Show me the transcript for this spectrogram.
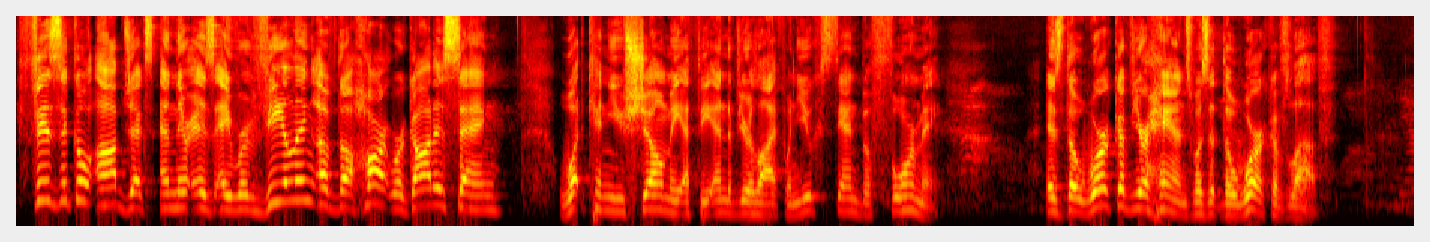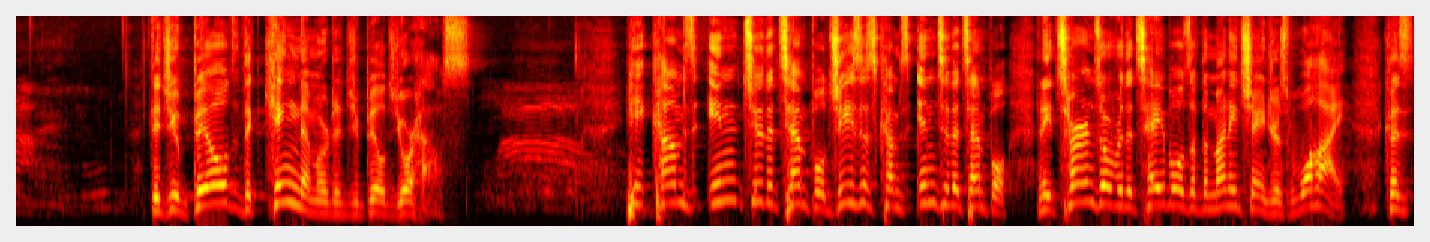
physical objects. And there is a revealing of the heart where God is saying, What can you show me at the end of your life when you stand before me? Is the work of your hands, was it the work of love? Did you build the kingdom or did you build your house? He comes into the temple. Jesus comes into the temple and he turns over the tables of the money changers. Why? Because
